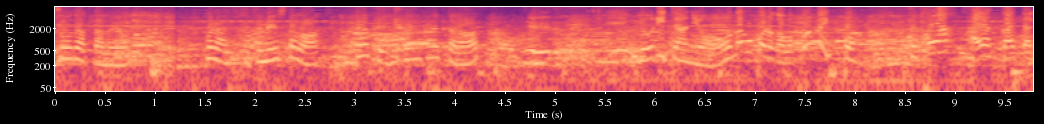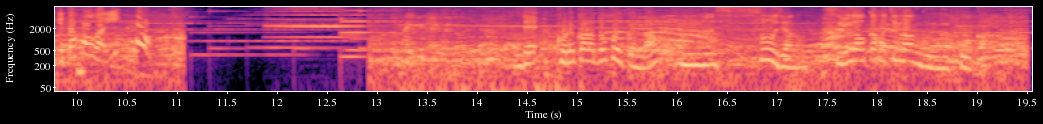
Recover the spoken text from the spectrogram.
そうだったのよ。ほら説明したわ。早くお墓に帰ったら？よりちゃんには女心がわかんないっぽ。ここは早く帰ってあげた方がいいっぽでこれからどこ行くんだ？うんそうじゃの。鶴岡八幡宮に行こうか。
